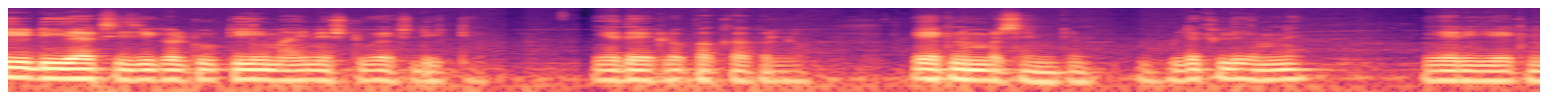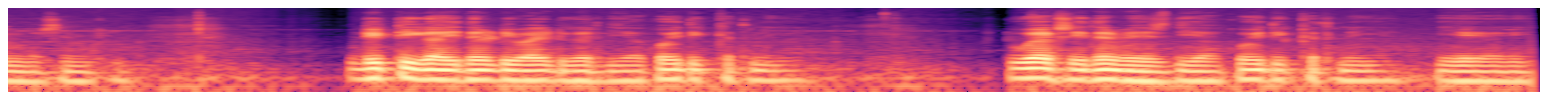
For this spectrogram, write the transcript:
T d x is equal to t minus two x d t ये देख लो, पक्का कर लो। एक नंबर सेमीकंड लिख ली हमने, ये रही एक नंबर सेमीकंड डी टी का इधर डिवाइड कर दिया, कोई दिक्कत नहीं है। टू एक्स इधर भेज दिया, कोई दिक्कत नहीं है, ये आ गई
